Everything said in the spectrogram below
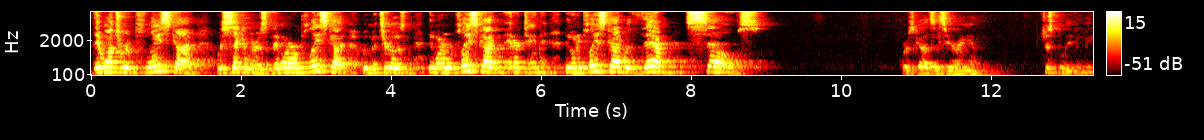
They want to replace God with secularism. They want to replace God with materialism. They want to replace God with entertainment. They want to replace God with themselves. Whereas God says, Here I am. Just believe in me.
